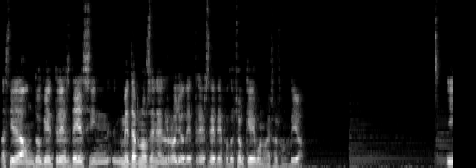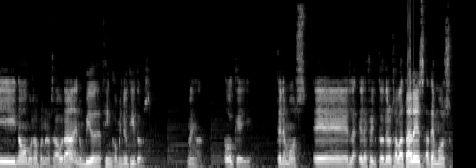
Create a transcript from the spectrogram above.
Así le da un toque 3D sin meternos en el rollo de 3D de Photoshop, que bueno, eso es un tío. Y no vamos a ponernos ahora en un vídeo de 5 minutitos. Venga, ok. Tenemos eh, el, efecto de los avatares, hacemos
